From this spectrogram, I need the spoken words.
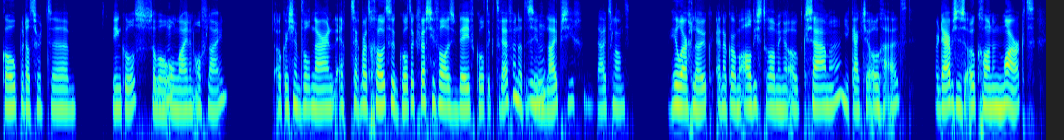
kopen, dat soort uh, winkels, zowel mm -hmm. online en offline. Ook als je bijvoorbeeld naar een, echt, zeg maar het grootste Gothic festival is Wave Gothic Treffen. Dat is mm -hmm. in mhm. Leipzig, Duitsland. Heel erg leuk. En daar komen al die stromingen ook samen. Je kijkt je ogen uit. Maar daar hebben ze dus ook gewoon een markt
